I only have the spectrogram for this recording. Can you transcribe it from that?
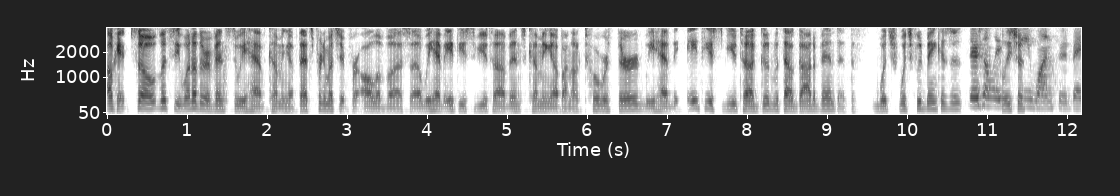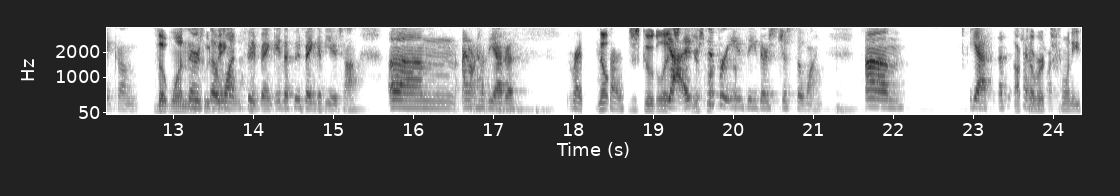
Okay, so let's see. What other events do we have coming up? That's pretty much it for all of us. Uh, we have Atheist of Utah events coming up on October 3rd. We have the Atheist of Utah Good Without God event at the which which food bank is it? There's only Felicia? the one food bank on the one. There's the bank. one food bank, the food bank of Utah. Um, I don't have the address right. No, nope, sorry. just Google it. Yeah, it's You're super smart. easy. There's just the one. Um, yes, yeah, so that's October twenty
